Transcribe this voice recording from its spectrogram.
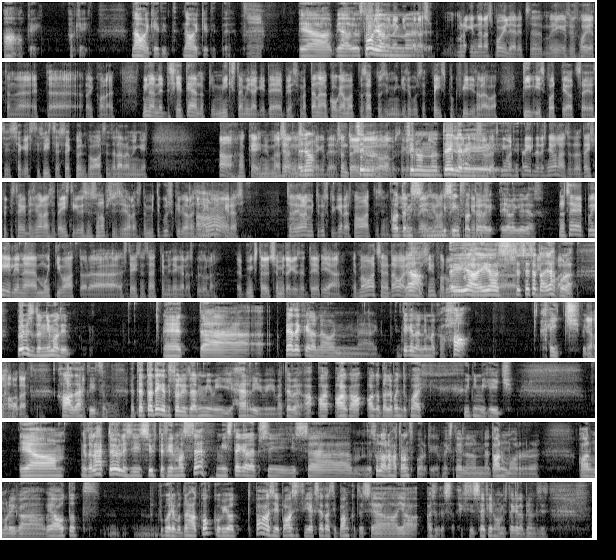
aa, okei okay,, okei okay.. Now I get it, now I get it Mm. ja, ja story on ma nägin täna, spoilerit, ma igasugust hoiatan ette Raikole, et mina näiteks ei teadnudki, miks ta midagi teeb ja siis ma täna kogemata sattusin mingisuguse Facebook feed'is oleva TV-spoti otsa ja siis see kestis viisteist sekundit, ma vaatasin selle ära mingi. aa, okei okay,, nüüd ma No tean, ta noh, midagi teeb. see on tõeliselt olemas, siin on tegelikult. treileri, viimases treileris ei ole seda, täispikas treileris ei ole seda, eestikeelses synopsises ei ole seda, mitte kuskil ei ole seda infot kirjas. Seda ei ole mitte kuskil kirjas, ma vaatasin. oota, mis, mis infot ei ole, ei ole kirjas? no see põhiline motivaator äh, Station Statumi tegelaskujule. et miks ta üldse midagi seal teeb. jaa, et ma vaatasin, et avalikus, inforuumis ei jaa, ei jaa, see, see seda jah pole. põhimõtteliselt on niimoodi, et äh, peategelane on äh, tegelane nimega H, H või H-täht. H-täht lihtsalt, et, et ta tegelikult oli ta nimi mingi Harry või whatever, aga, aga talle pandi kohe hüüdnimi H. ja, ja ta läheb tööle siis ühte firmasse, mis tegeleb siis äh, sularahatranspordiga, eks neil on need Armor, Armoriga veoautod, korjavad rahad kokku, viivad baasi, baasist viiakse edasi pankadesse ja, ja asjadesse, ehk siis see firma, mis tegeleb nii-öelda siis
